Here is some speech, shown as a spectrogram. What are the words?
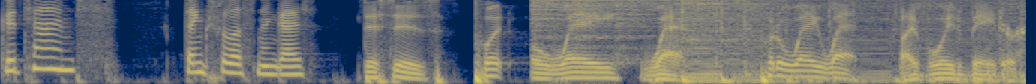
Good times. Thanks for listening, guys. This is Put Away Wet. Put Away Wet by Void Vader.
